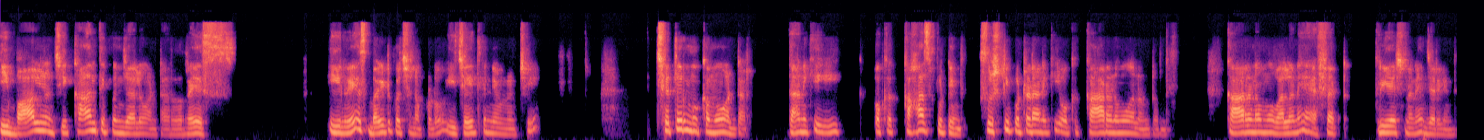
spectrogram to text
ఈ బాల్ నుంచి కాంతి పుంజాలు అంటారు. రేస్. ఈ రేస్ బయటకొచ్చినప్పుడు ఈ చైతన్యం నుంచి చతుర్ముఖము అంటారు. దానికి ఒక కాజ్ పుట్టింది. సృష్టి పుట్టడానికి ఒక కారణము అని ఉంటుంది. కారణము వల్లనే ఎఫెక్ట్ క్రియేషన్ అనేది జరిగింది.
